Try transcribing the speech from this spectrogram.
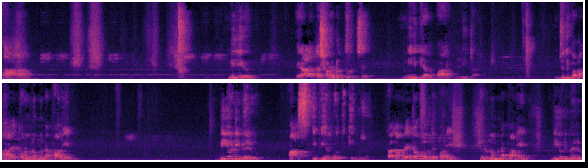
per million এর আরেকটা সরল অর্থ হচ্ছে মিলিগ্রাম পার লিটার যদি বলা হয় কোনো নমুনা পানির বিওডি ভ্যালু পাঁচ ইপিএম বলতে কি বুঝো তাহলে আমরা এটাও বলতে পারি যে নমুনা পানির বিওডি ভ্যালু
